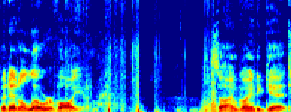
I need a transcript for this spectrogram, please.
but at a lower volume. So I'm going to get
